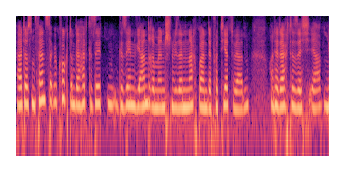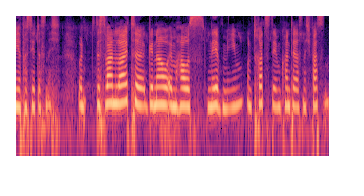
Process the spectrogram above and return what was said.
Er hat aus dem Fenster geguckt und er hat gesehen, gesehen, wie andere Menschen, wie seine Nachbarn deportiert werden. Und er dachte sich, ja, mir passiert das nicht. Und das waren Leute genau im Haus neben ihm und trotzdem konnte er es nicht fassen.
